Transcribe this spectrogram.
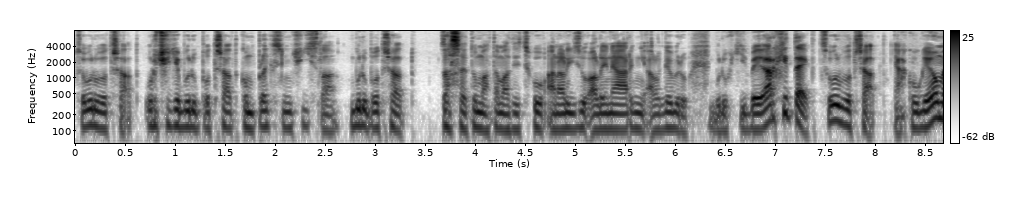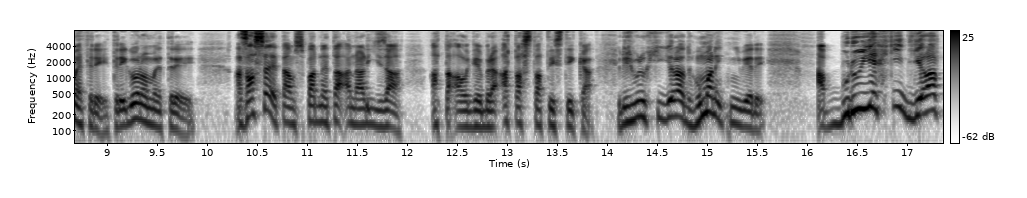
co budu potřebovat? Určitě budu potřebovat komplexní čísla, budu potřebovat zase tu matematickou analýzu a lineární algebru. Budu chtít být architekt, co budu potřebovat? Nějakou geometrii, trigonometrii. A zase tam spadne ta analýza a ta algebra a ta statistika. Když budu chtít dělat humanitní vědy a budu je chtít dělat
